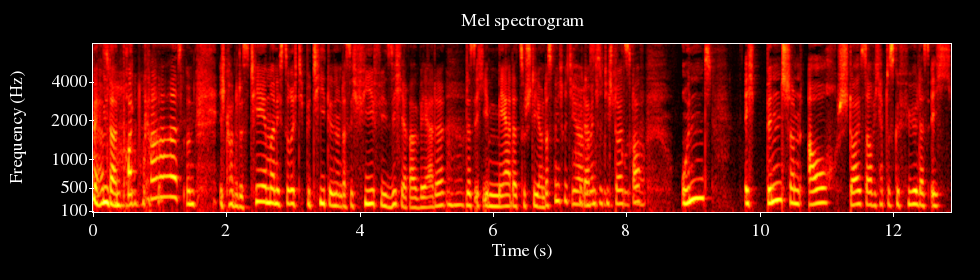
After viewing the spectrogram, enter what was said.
wir haben da einen Podcast und ich konnte das Thema nicht so richtig betiteln und dass ich viel, viel sicherer werde, dass ich eben mehr dazu stehe. Und das finde ich richtig Ja, cool, da bin ich richtig stolz gut, drauf. Und ich bin schon auch stolz darauf, ich habe das Gefühl, dass ich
